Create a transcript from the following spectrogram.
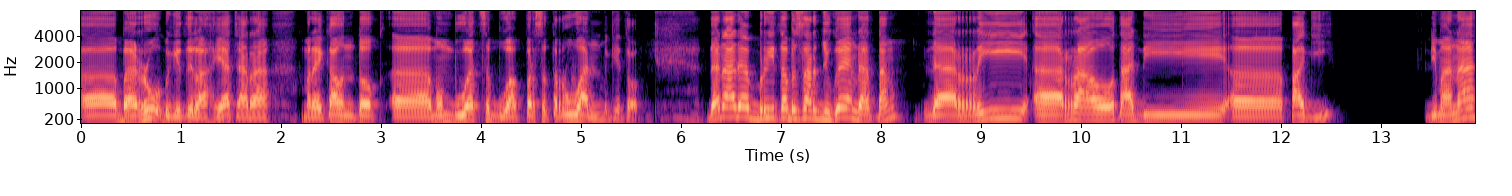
uh, baru begitulah ya cara mereka untuk uh, membuat sebuah perseteruan begitu. Dan ada berita besar juga yang datang dari uh, Raw tadi uh, pagi di mana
